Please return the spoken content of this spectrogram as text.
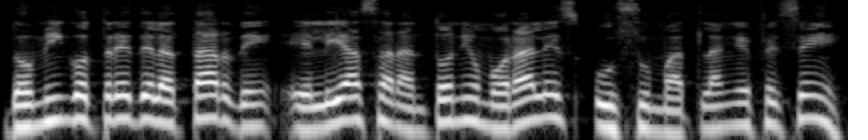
Domingo 3 de la tarde, Elías Antonio Morales, Usumatlán FC.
